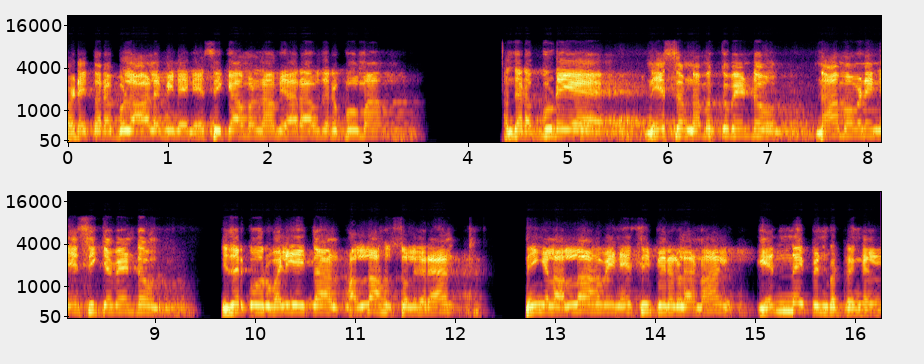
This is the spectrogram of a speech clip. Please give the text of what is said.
படைத்த ரப்புல் ஆலமீனை நேசிக்காமல் நாம் யாராவது இருப்போமா அந்த ரப்புடைய நேசம் நமக்கு வேண்டும் நாம் அவனை நேசிக்க வேண்டும் இதற்கு ஒரு வழியைத்தான் அல்லாஹ் சொல்கிறான் நீங்கள் அல்லாஹ்வை நேசிப்பீர்களானால் என்னை பின்பற்றுங்கள்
